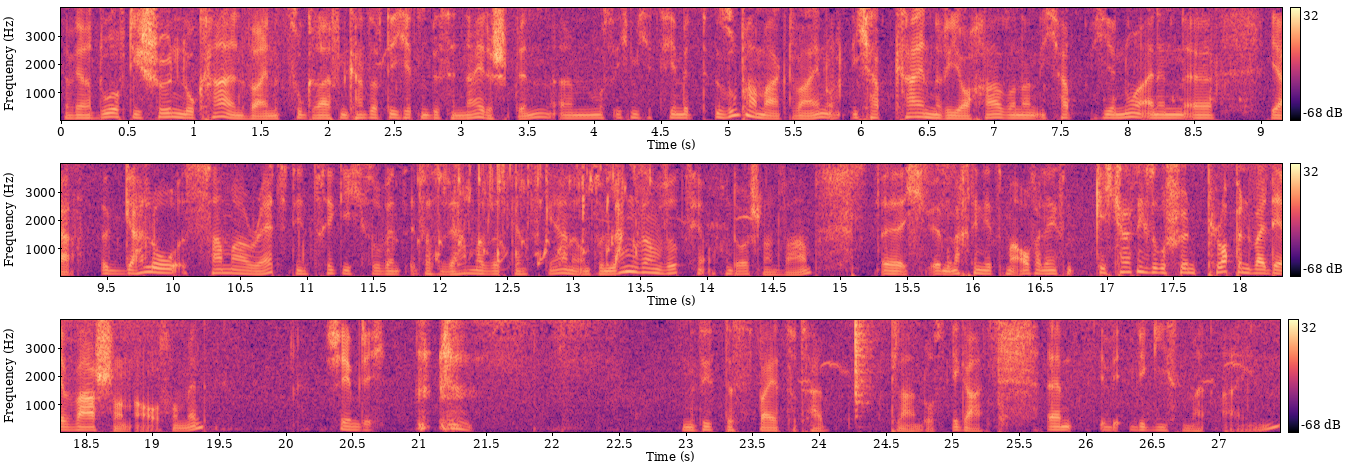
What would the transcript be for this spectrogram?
Während du auf die schönen lokalen Weine zugreifen kannst, auf die ich jetzt ein bisschen neidisch bin, ähm, muss ich mich jetzt hier mit Supermarktwein und ich habe keinen Rioja, sondern ich habe hier nur einen äh, ja, Gallo Summer Red, den trinke ich so, wenn es etwas wärmer wird, ganz gerne. Und so langsam wird's ja auch in Deutschland warm. Äh, ich äh, mache den jetzt mal auf, allerdings, ich kann es nicht so schön ploppen, weil der war schon auf. Moment. Schäm dich. Siehst, das war jetzt total planlos. Egal. Ähm, wir, wir gießen mal ein.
